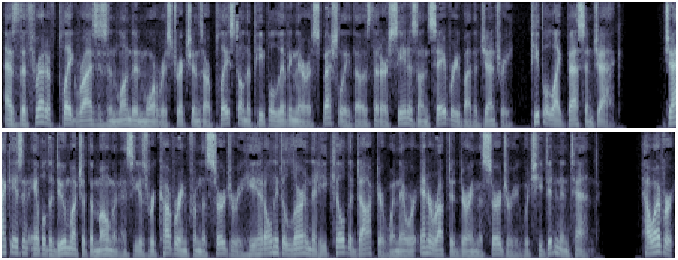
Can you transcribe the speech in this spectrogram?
As the threat of plague rises in London, more restrictions are placed on the people living there, especially those that are seen as unsavory by the gentry, people like Bess and Jack. Jack isn't able to do much at the moment as he is recovering from the surgery. He had only to learn that he killed the doctor when they were interrupted during the surgery, which he didn't intend. However,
